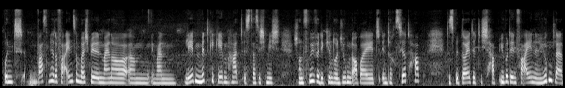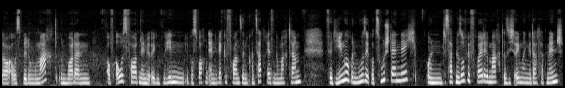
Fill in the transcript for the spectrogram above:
Und was mir der Verein zum Beispiel in, meiner, ähm, in meinem Leben mitgegeben hat, ist, dass ich mich schon früh für die Kinder- und Jugendarbeit interessiert habe. Das bedeutet, ich habe über den Verein eine Jugendleiterausbildung gemacht und war dann auf Ausfahrten, wenn wir irgendwo hin übers Wochenende weggefahren sind, Konzertreisen gemacht haben, für die jüngeren Musiker zuständig. Und das hat mir so viel Freude gemacht, dass ich irgendwann gedacht habe, Mensch,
